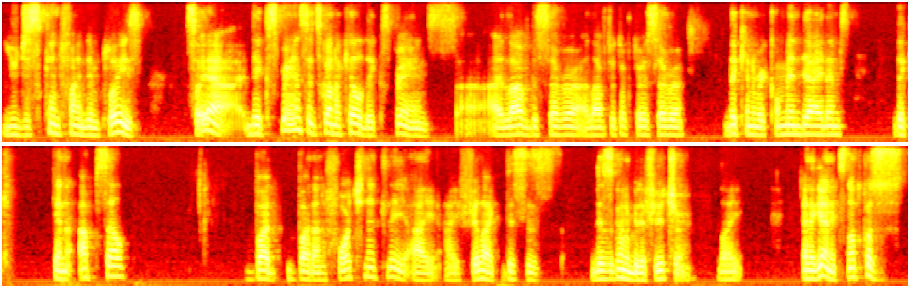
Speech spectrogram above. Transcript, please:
you just can't find employees. So yeah, the experience it's gonna kill the experience. Uh, I love the server. I love to talk to a server. They can recommend the items. They can upsell. But but unfortunately, I I feel like this is this is gonna be the future. Like, and again, it's not because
